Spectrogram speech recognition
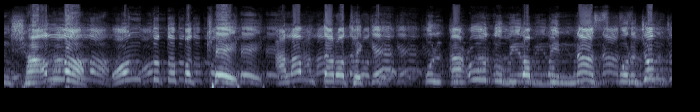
ইনশাআল্লাহ অন্তত পক্ষে আলাম তারো থেকে কুল আউযু বিরাব্বিন নাস পর্যন্ত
